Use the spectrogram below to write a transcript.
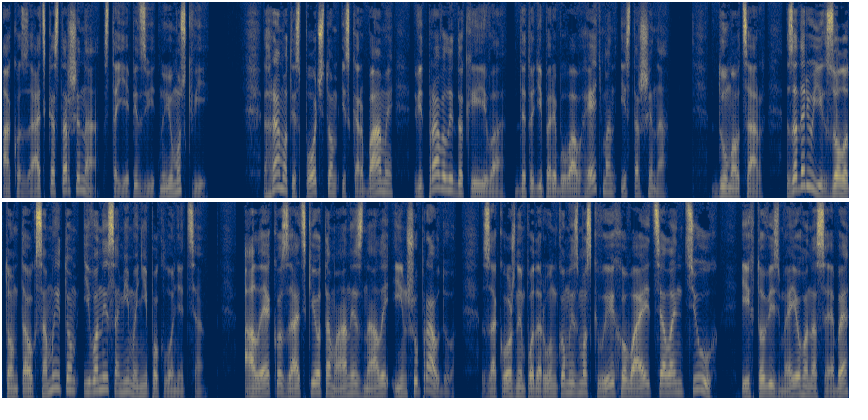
а козацька старшина стає підзвітною Москві. Грамоти з почтом і скарбами відправили до Києва, де тоді перебував гетьман і старшина. Думав цар, задарю їх золотом та оксамитом, і вони самі мені поклоняться. Але козацькі отамани знали іншу правду. За кожним подарунком із Москви ховається ланцюг, і хто візьме його на себе,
